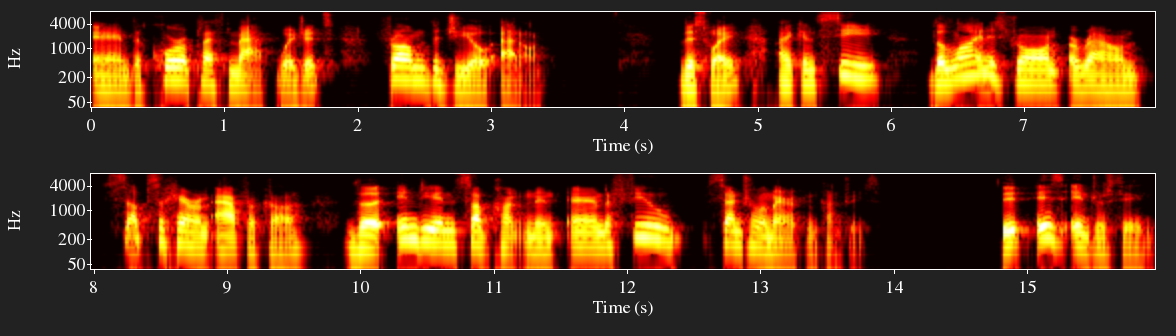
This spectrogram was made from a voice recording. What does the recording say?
and the choropleth map widgets from the Geo add-on. This way, I can see the line is drawn around sub-Saharan Africa the Indian subcontinent, and a few Central American countries. It is interesting,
